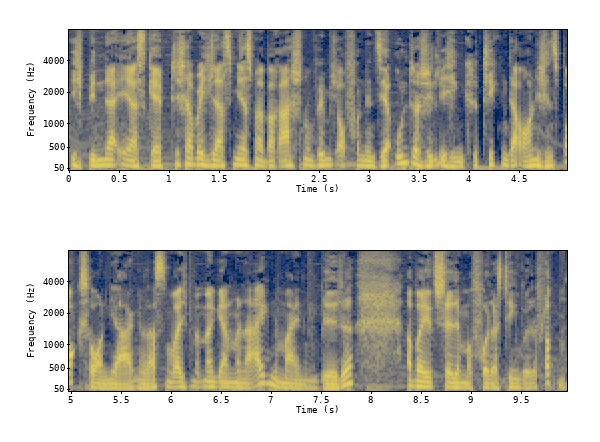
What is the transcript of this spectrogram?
Ich bin da eher skeptisch, aber ich lasse mich erstmal überraschen und will mich auch von den sehr unterschiedlichen Kritiken da auch nicht ins Boxhorn jagen lassen, weil ich mir immer gerne meine eigene Meinung bilde. Aber jetzt stell dir mal vor, das Ding würde floppen.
